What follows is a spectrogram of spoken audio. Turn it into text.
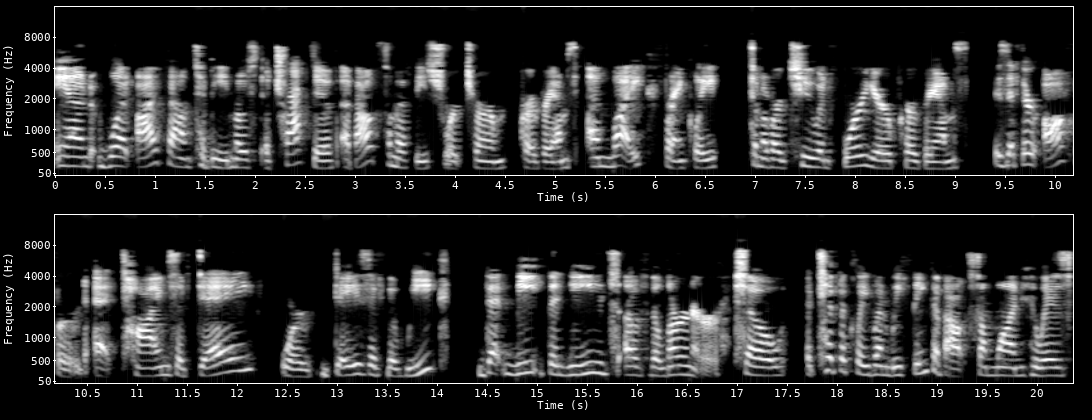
And what I found to be most attractive about some of these short term programs, unlike, frankly, some of our two and four year programs, is that they're offered at times of day or days of the week that meet the needs of the learner. So uh, typically when we think about someone who is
